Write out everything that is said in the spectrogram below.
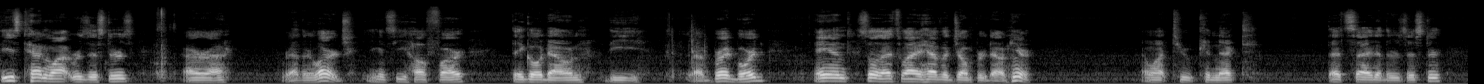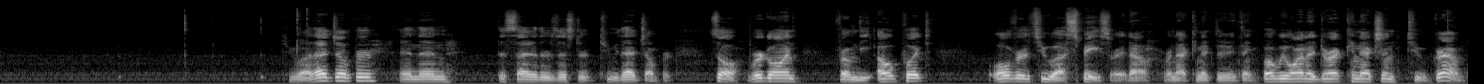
these 10 watt resistors are uh, rather large. You can see how far they go down the uh, breadboard. And so that's why I have a jumper down here. I want to connect that side of the resistor to uh, that jumper and then this side of the resistor to that jumper. So we're going from the output over to uh, space right now. We're not connected to anything, but we want a direct connection to ground.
